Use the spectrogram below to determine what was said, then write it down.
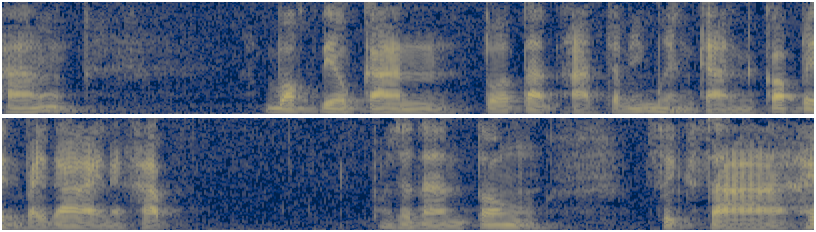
ครั้งบล็อกเดียวกันตัวตัดอาจจะไม่เหมือนกันก็เป็นไปได้นะครับ เพราะฉะนั้นต้องศึกษาให้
